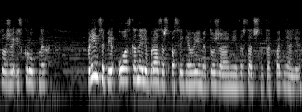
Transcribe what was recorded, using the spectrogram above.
тоже из крупных. В принципе, у Askaneli Brothers в последнее время тоже они достаточно так подняли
